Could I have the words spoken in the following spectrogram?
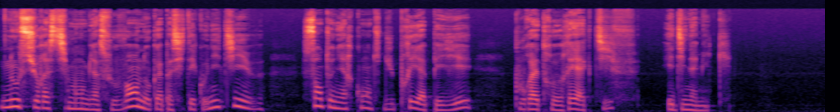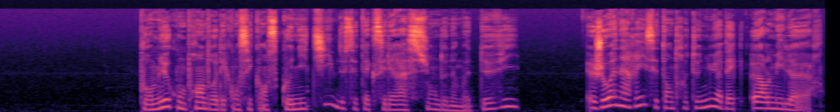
Nous surestimons bien souvent nos capacités cognitives, sans tenir compte du prix à payer pour être réactifs et dynamiques. Pour mieux comprendre les conséquences cognitives de cette accélération de nos modes de vie, Joanne Harry s'est entretenue avec Earl Miller,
